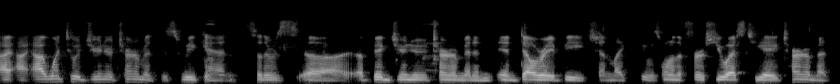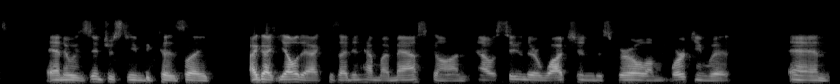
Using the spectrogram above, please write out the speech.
I, I went to a junior tournament this weekend, so there was uh, a big junior tournament in, in Delray Beach, and like it was one of the first USTA tournaments, and it was interesting because like I got yelled at because I didn't have my mask on. I was sitting there watching this girl I'm working with, and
